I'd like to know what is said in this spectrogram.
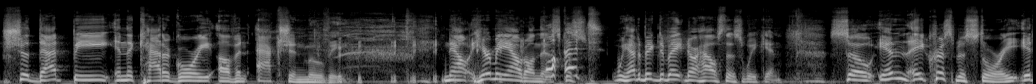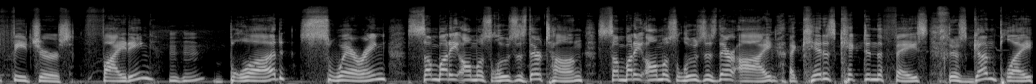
should that be in the category of an action movie? now, hear me out on this because we had a big debate in our house this weekend. So, in A Christmas Story, it features fighting, mm-hmm. blood, swearing, somebody almost loses their tongue, somebody almost loses their eye, a kid is kicked in the face, there's gunplay,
